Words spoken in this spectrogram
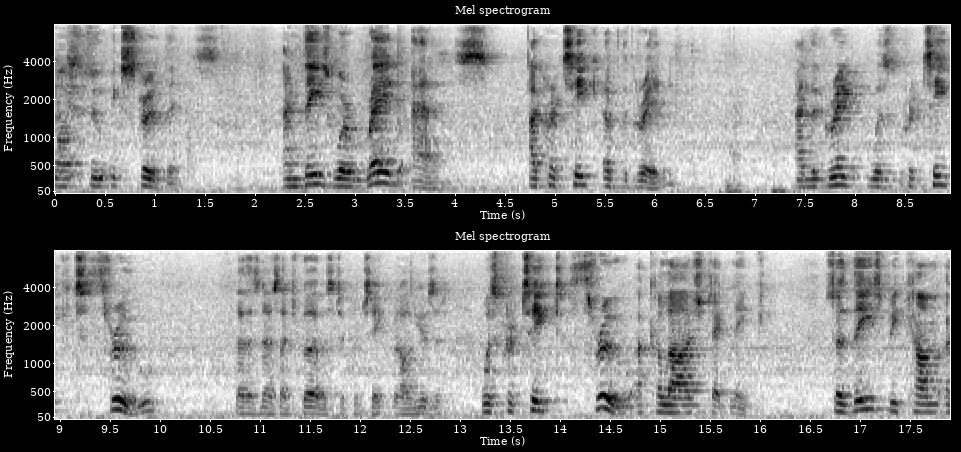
was to extrude these. And these were read as a critique of the grid, and the grid was critiqued through, though there's no such verb as to critique, but I'll use it, was critiqued through a collage technique. So these become a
